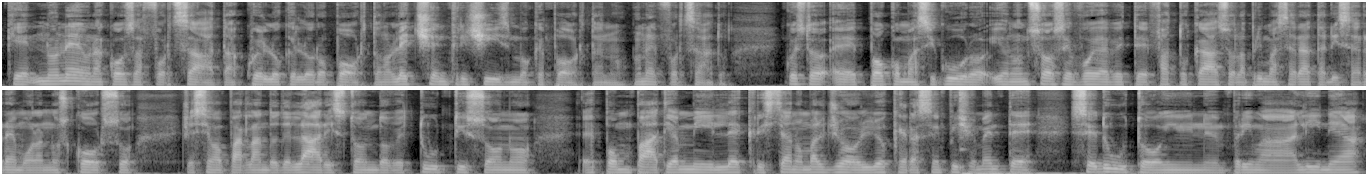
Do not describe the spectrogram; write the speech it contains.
che non è una cosa forzata quello che loro portano, l'eccentricismo che portano, non è forzato. Questo è poco ma sicuro. Io non so se voi avete fatto caso alla prima serata di Sanremo l'anno scorso, cioè stiamo parlando dell'Ariston dove tutti sono eh, pompati a mille, Cristiano Malgioglio che era semplicemente seduto in prima linea,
